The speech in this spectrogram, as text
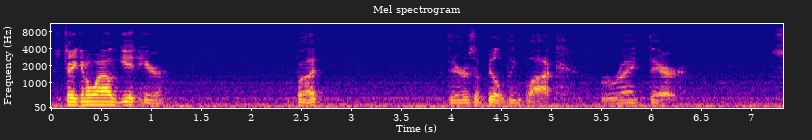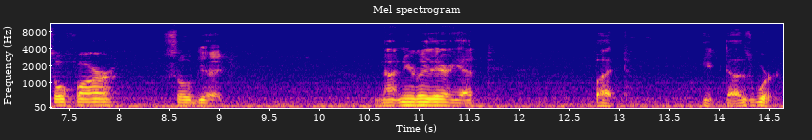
It's taking a while to get here, but there's a building block right there. So far, so good. Not nearly there yet, but it does work.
